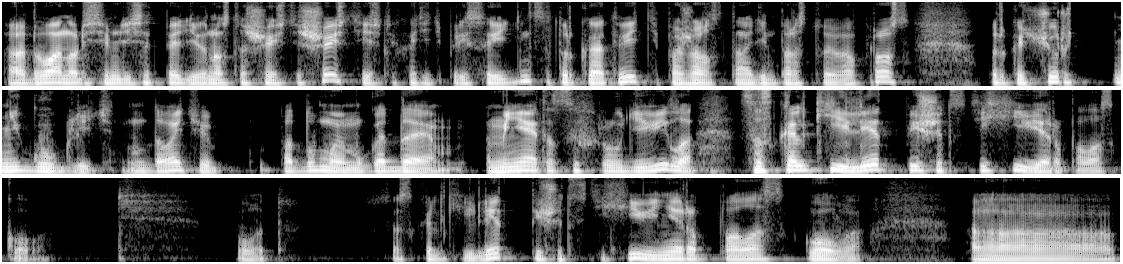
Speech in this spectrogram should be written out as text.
2075-96-6, если хотите присоединиться, только ответьте, пожалуйста, на один простой вопрос. Только чур не гуглить. Ну, давайте подумаем, угадаем. Меня эта цифра удивила. Со скольки лет пишет стихи Вера Полоскова? Вот. Со скольки лет пишет стихи Венера Полоскова? А,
